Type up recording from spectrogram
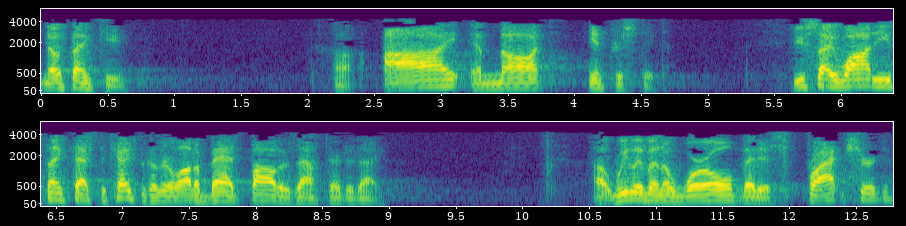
No thank you. Uh, I am not interested. You say, why do you think that's the case? Because there are a lot of bad fathers out there today. Uh, we live in a world that is fractured.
